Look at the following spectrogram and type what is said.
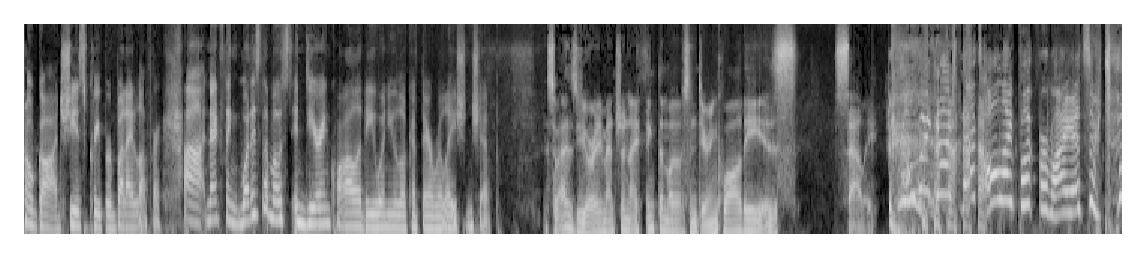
Oh God, she is creeper, but I love her. Uh, next thing, what is the most endearing quality when you look at their relationship? So, as you already mentioned, I think the most endearing quality is Sally. oh my gosh, that's all I put for my answer too.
